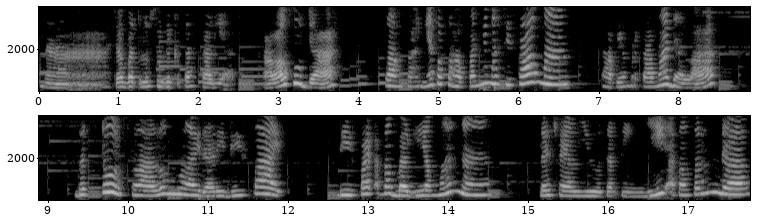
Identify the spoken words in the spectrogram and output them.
Nah, coba tulis di kertas kalian. Kalau sudah, langkahnya atau tahapannya masih sama. Tahap yang pertama adalah Betul, selalu mulai dari divide. Divide atau bagi yang mana? Place value tertinggi atau terendah?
